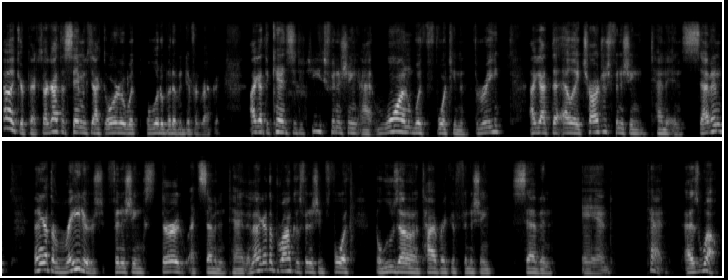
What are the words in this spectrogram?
I like your picks. I got the same exact order with a little bit of a different record. I got the Kansas City Chiefs finishing at one with 14 and three. I got the LA Chargers finishing 10 and seven. Then I got the Raiders finishing third at seven and 10. And then I got the Broncos finishing fourth, but lose out on a tiebreaker finishing seven and 10 as well.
